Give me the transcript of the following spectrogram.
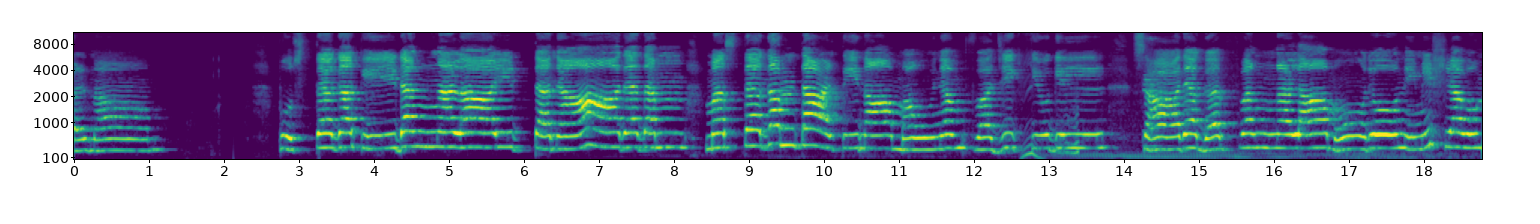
നാം. പുസ്തക കീടങ്ങളായിട്ട നാരദം മസ്തകം താഴ്ത്തി നാം മൗനം ഭജിക്കുകിൽ. സാരഗർഭങ്ങളാം ഓരോ നിമിഷവും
